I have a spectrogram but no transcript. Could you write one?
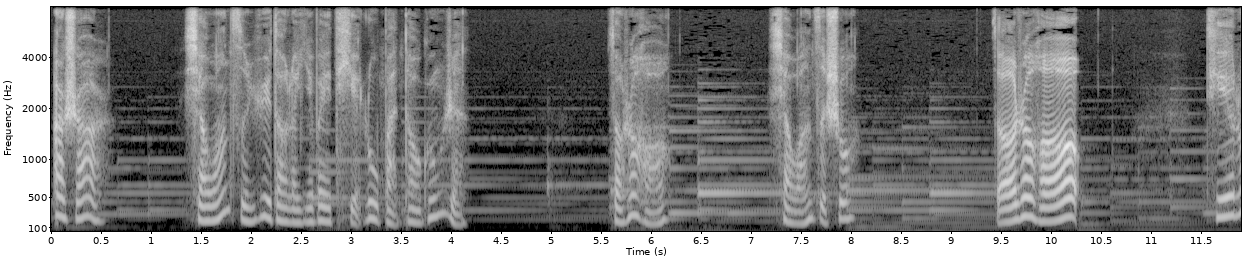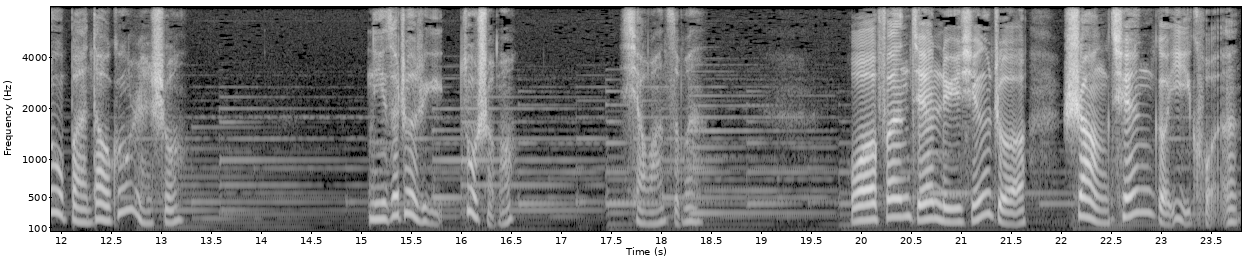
二十二，小王子遇到了一位铁路板道工人。早上好，小王子说。早上好，铁路板道工人说。你在这里做什么？小王子问。我分拣旅行者上千个一捆。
